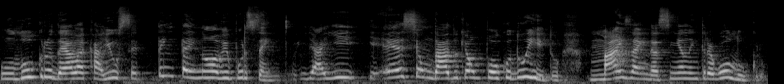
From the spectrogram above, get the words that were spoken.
o lucro dela caiu 79%. E aí, esse é um dado que é um pouco doído, mas ainda assim ela entregou lucro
